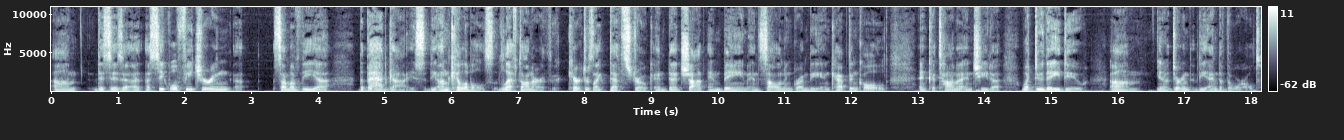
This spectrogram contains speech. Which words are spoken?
Um, this is a, a sequel featuring uh, some of the uh, the bad guys, the unkillables left on Earth. Characters like Deathstroke and Deadshot and Bane and Solomon Grundy and Captain Cold and Katana and Cheetah. What do they do? Um, you know, during the end of the world.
